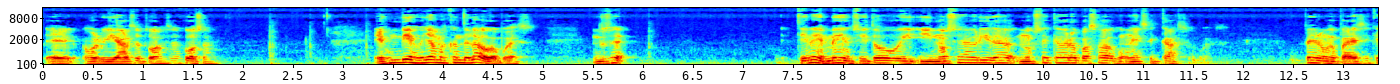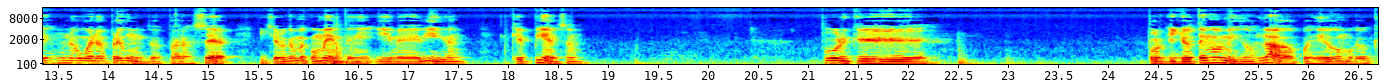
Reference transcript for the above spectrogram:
eh, olvidarse de todas esas cosas. Es un viejo ya más candelado, pues. Entonces, tiene demencia y todo, y, no sé ahorita, no sé qué habrá pasado con ese caso, pues. Pero me parece que es una buena pregunta para hacer, y quiero que me comenten y, me digan qué piensan. Porque porque yo tengo mis dos lados, pues digo como que, ok,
